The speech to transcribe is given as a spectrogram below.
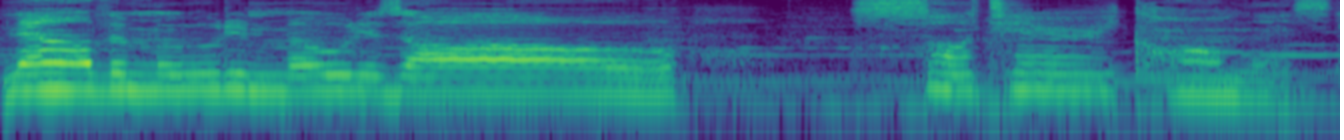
now the mood and mode is all solitary calmness.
